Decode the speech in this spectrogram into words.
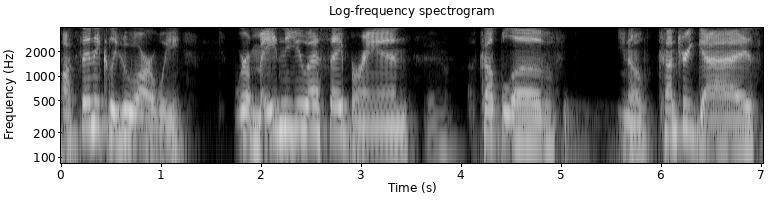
Authentically, who are we? We're a made in the USA brand. A couple of, you know, country guys,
